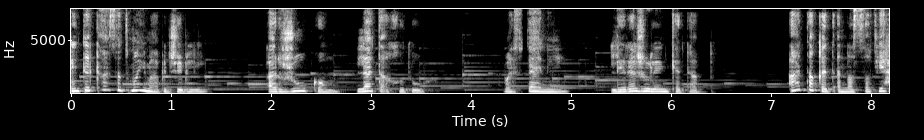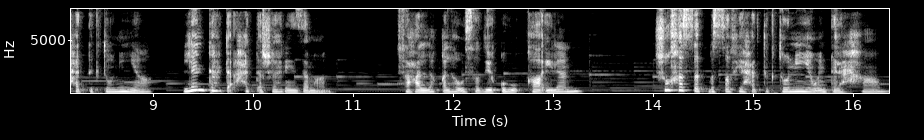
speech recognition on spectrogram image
أنت كاسة مي ما بتجيب لي. أرجوكم لا تأخذوه. والثاني لرجل كتب. أعتقد أن الصفيحة التكتونية لن تهدأ حتى شهر زمان. فعلق له صديقه قائلا شو خصك بالصفيحة التكتونية وأنت لحام؟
